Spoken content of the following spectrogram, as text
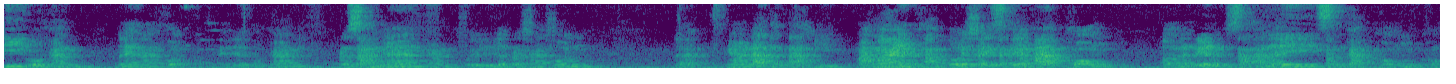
ดีๆร่วมกันในอนาคตในเรื่องของการประสานงานการช่วยเหลือประชาชน และงานด้านต่างๆอีกมากมายนะครับ โดยใช้ศักยภาพของออนักเรียนนักศึกษาในสังกัดของของ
